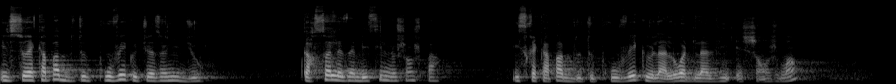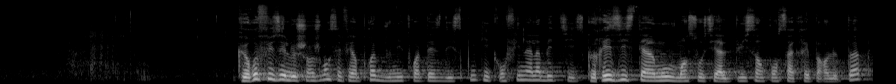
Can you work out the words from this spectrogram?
il serait capable de te prouver que tu es un idiot. Car seuls les imbéciles ne changent pas. Il serait capable de te prouver que la loi de la vie est changement que refuser le changement, c'est faire preuve d'une étroitesse d'esprit qui confine à la bêtise. Que résister à un mouvement social puissant consacré par le peuple,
